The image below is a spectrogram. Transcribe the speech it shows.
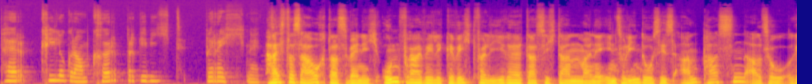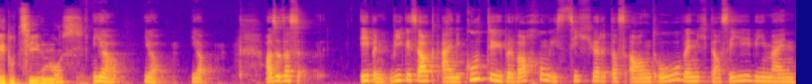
per Kilogramm Körpergewicht berechnet. Heißt das auch, dass wenn ich unfreiwillig Gewicht verliere, dass ich dann meine Insulindosis anpassen, also reduzieren muss? Ja, ja, ja. Also das eben, wie gesagt, eine gute Überwachung ist sicher das A und O. Wenn ich da sehe, wie mein,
